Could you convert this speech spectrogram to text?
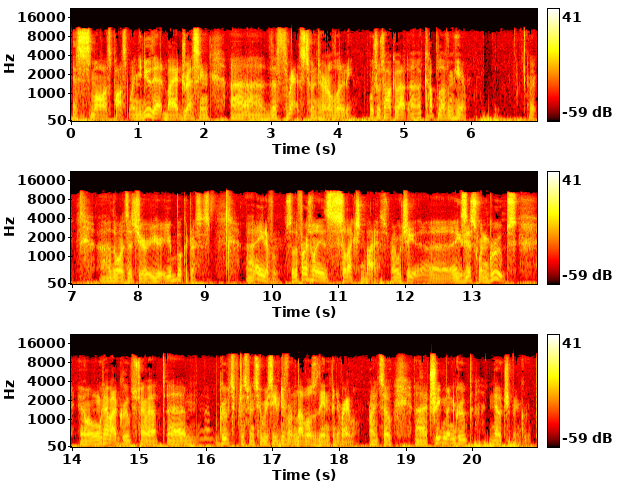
as small as possible, and you do that by addressing uh, uh the threats to internal validity, which we'll talk about a couple of them here. Right. Uh, the ones that your, your, your book addresses. Uh, eight of them. So the first one is selection bias, right, which uh, exists when groups, you know, when we talk about groups, we're talking about um, groups of participants who receive different levels of the independent variable, right? So uh, treatment group, no treatment group.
